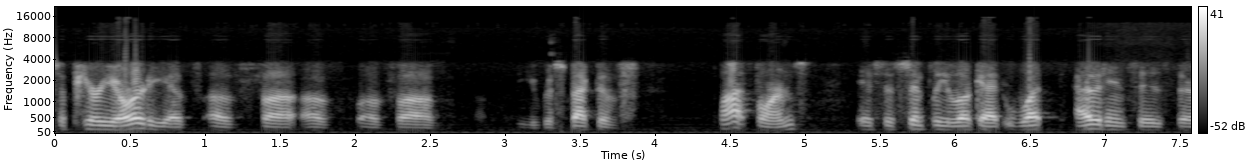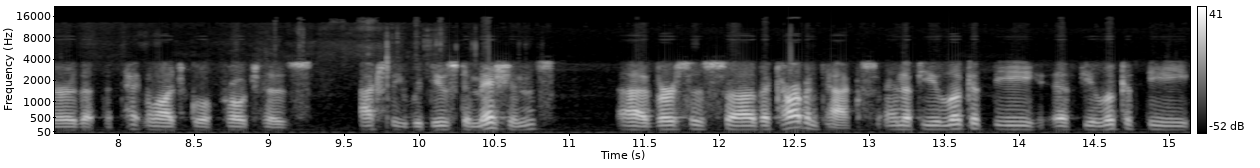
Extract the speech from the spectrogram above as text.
superiority of of uh, of, of uh, the respective platforms is to simply look at what evidence is there that the technological approach has actually reduced emissions uh, versus uh, the carbon tax. And if you look at the if you look at the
